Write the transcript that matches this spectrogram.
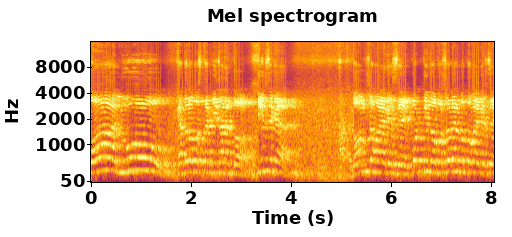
কলু ক্ষেতের অবস্থা কি জানেন তো? কি হয়েছে? ধ্বংস হয়ে গেছে কর্তৃত ফসলের মতো হয়ে গেছে।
